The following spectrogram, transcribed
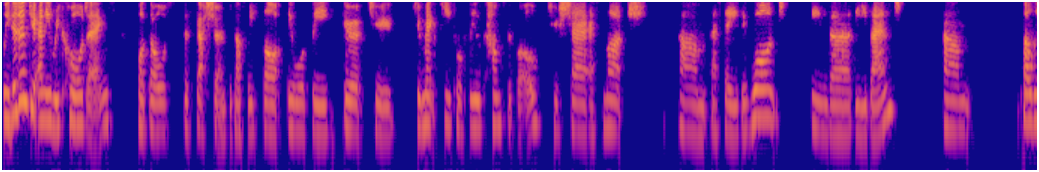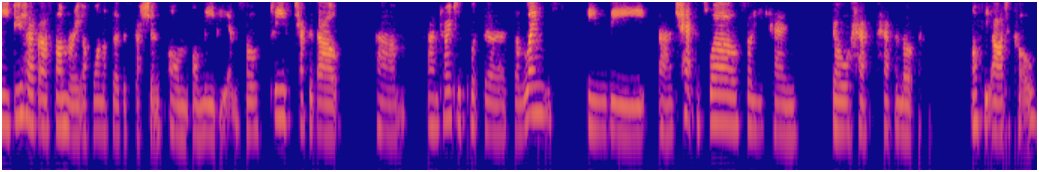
We didn't do any recordings for those discussions because we thought it would be good to to make people feel comfortable to share as much um, as they, they want in the, the event. Um, but we do have a summary of one of the discussions on, on Medium. So please check it out. Um, I'm trying to put the, the links in the uh, chat as well, so you can go have, have a look of the article.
